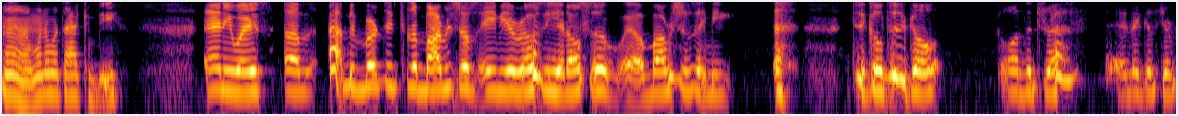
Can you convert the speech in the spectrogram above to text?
Uh, I wonder what that could be. Anyways, um, happy birthday to the barbershops, Amy and Rosie, and also uh, barbershops, Amy. tickle, tickle. Go on the dress. And I guess your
